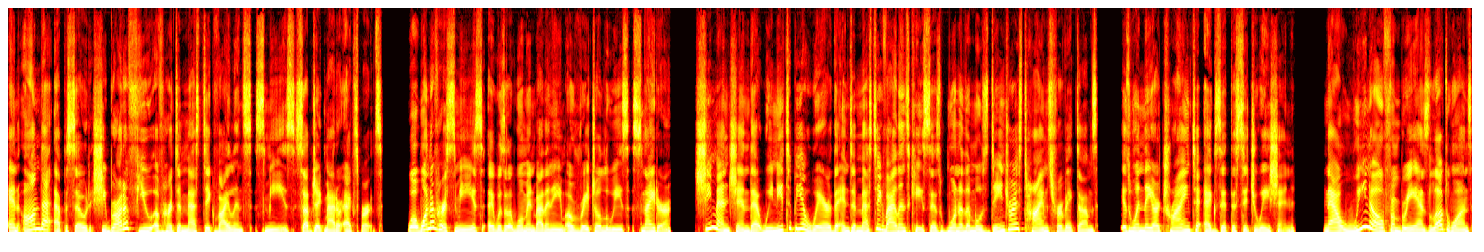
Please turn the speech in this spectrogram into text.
and on that episode, she brought a few of her domestic violence SMEs, subject matter experts. Well, one of her SMEs, it was a woman by the name of Rachel Louise Snyder. She mentioned that we need to be aware that in domestic violence cases, one of the most dangerous times for victims is when they are trying to exit the situation. Now, we know from Breanne's loved ones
